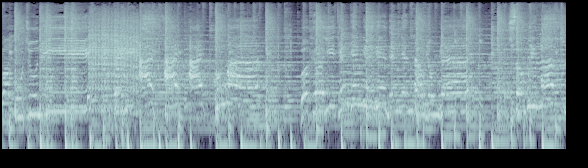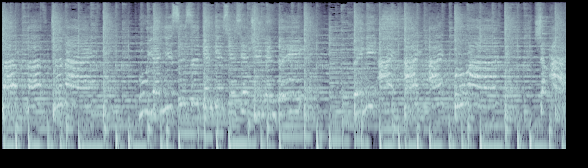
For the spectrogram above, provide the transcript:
抓不住你，对你爱爱爱不完，我可以天天月月年年到永远。So we love love love tonight，不愿意丝丝点点线线去面对，对你爱爱爱不完，相爱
